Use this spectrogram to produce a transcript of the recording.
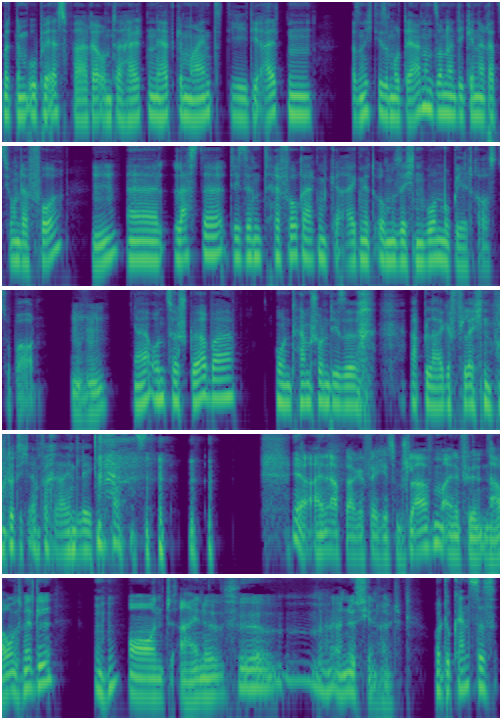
mit einem UPS-Fahrer unterhalten. Der hat gemeint, die, die alten, also nicht diese modernen, sondern die Generation davor, hm? äh, Laster, die sind hervorragend geeignet, um sich ein Wohnmobil draus zu bauen. mhm. Ja, unzerstörbar und haben schon diese Ablageflächen, wo du dich einfach reinlegen kannst. Ja, eine Ablagefläche zum Schlafen, eine für Nahrungsmittel mhm. und eine für ein Nüsschen halt. Und du kannst es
